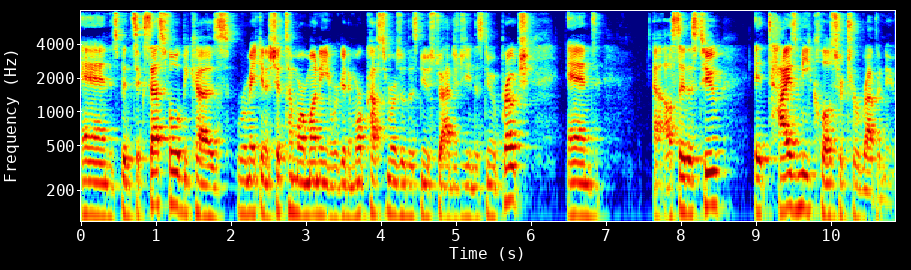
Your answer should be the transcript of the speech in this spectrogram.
and it's been successful because we're making a shit ton more money and we're getting more customers with this new strategy and this new approach. And I'll say this too it ties me closer to revenue.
